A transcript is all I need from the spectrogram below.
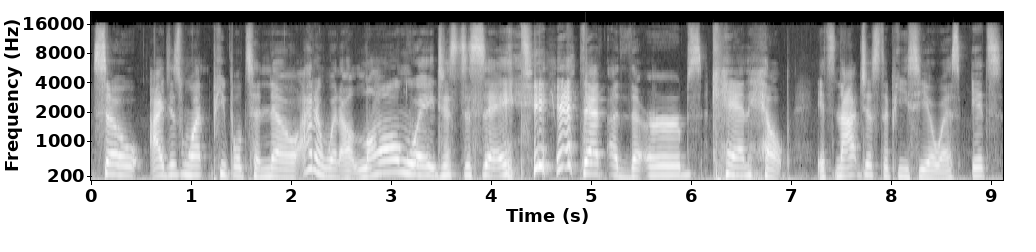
So I just want people to know. I done went a long way just to say that uh, the herbs can help. It's not just the PCOS. It's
